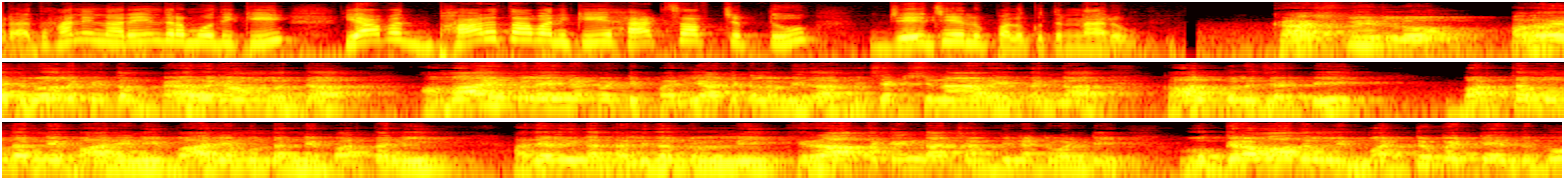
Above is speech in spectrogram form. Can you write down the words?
ప్రధాని నరేంద్ర మోదీకి యావత్ భారతావనికి హ్యాట్స్ ఆఫ్ చెప్తూ జేజేలు పలుకుతున్నారు. కాశ్మీర్లో పదహైదు రోజుల క్రితం పేదగాం వద్ద అమాయకులైనటువంటి పర్యాటకుల మీద విచక్షణారహితంగా కాల్పులు జరిపి భర్త ముందరనే భార్యని భార్య ముందరనే భర్తని అదేవిధంగా తల్లిదండ్రులని కిరాతకంగా చంపినటువంటి ఉగ్రవాదుల్ని మట్టు పెట్టేందుకు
